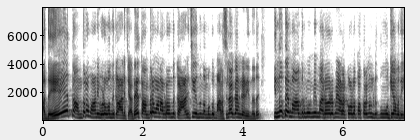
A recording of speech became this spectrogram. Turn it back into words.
അതേ തന്ത്രമാണ് ഇവിടെ വന്ന് കാണിച്ചത്. അതേ തന്ത്രമാണ് അവിടെ വന്ന് കാണിച്ചു എന്ന് നമുക്ക് മനസ്സിലാക്കാൻ കഴിയുന്നത്. ഇന്നത്തെ മാതൃഭൂമി മനോരമ അടക്കമുള്ള പത്രങ്ങൾ എടുത്ത് നോക്കിയാൽ മതി.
